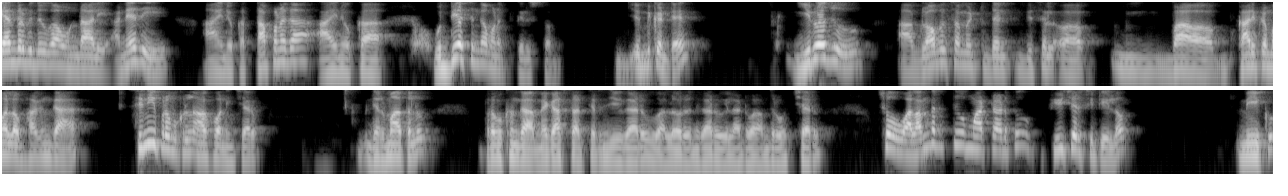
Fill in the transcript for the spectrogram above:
కేంద్ర బిందువుగా ఉండాలి అనేది ఆయన యొక్క తపనగా ఆయన యొక్క ఉద్దేశంగా మనకు తెలుస్తుంది. ఎందుకంటే ఈరోజు ఆ గ్లోబల్ సమ్మిట్ దిశలో బా కార్యక్రమాల్లో భాగంగా సినీ ప్రముఖులను ఆహ్వానించారు. నిర్మాతలు ప్రముఖంగా మెగాస్టార్ చిరంజీవి గారు అల్లు అరవింద్ గారు ఇలాంటి వాళ్ళందరూ వచ్చారు. సో వాళ్ళందరితో మాట్లాడుతూ ఫ్యూచర్ సిటీలో మీకు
